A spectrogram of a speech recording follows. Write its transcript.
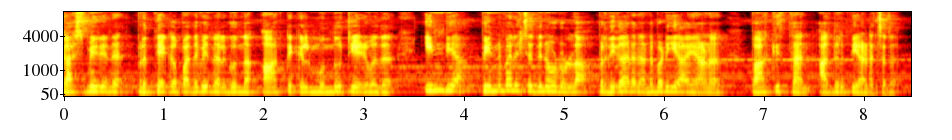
കാശ്മീരിന് പ്രത്യേക പദവി നൽകുന്ന ആർട്ടിക്കിൾ മുന്നൂറ്റി എഴുപത് ഇന്ത്യ പിൻവലിച്ചതിനോടുള്ള പ്രതികാര നടപടിയായാണ് പാകിസ്ഥാൻ അതിർത്തി അടച്ചത്.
